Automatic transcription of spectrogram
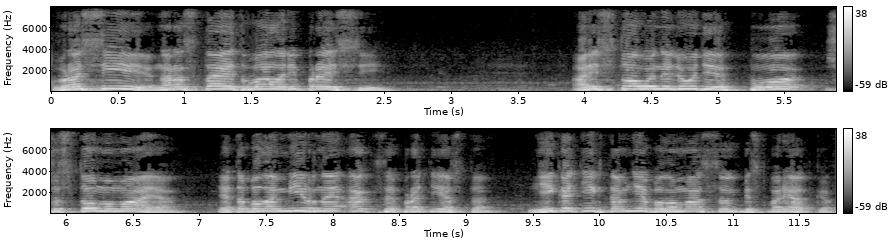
В России нарастает вал репрессий. Арестованы люди по 6 мая. Это была мирная акция протеста. Никаких там не было массовых беспорядков.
